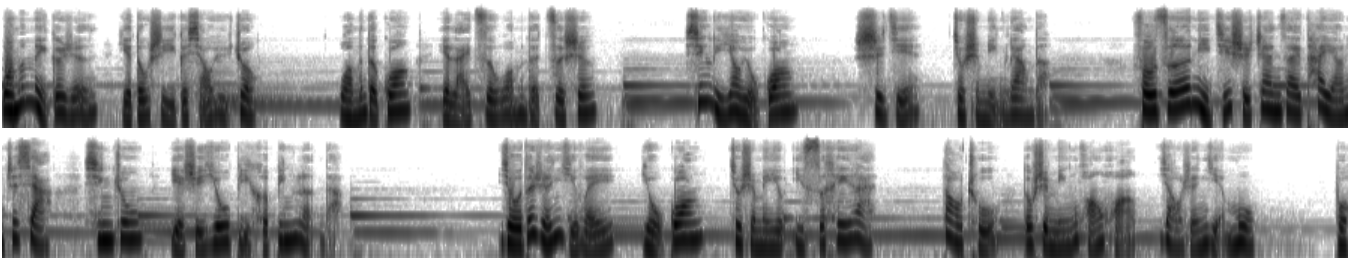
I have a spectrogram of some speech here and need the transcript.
我们每个人也都是一个小宇宙，我们的光也来自我们的自身。心里要有光，世界就是明亮的；否则，你即使站在太阳之下，心中也是幽闭和冰冷的。有的人以为有光就是没有一丝黑暗。到处都是明晃晃、耀人眼目，不，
